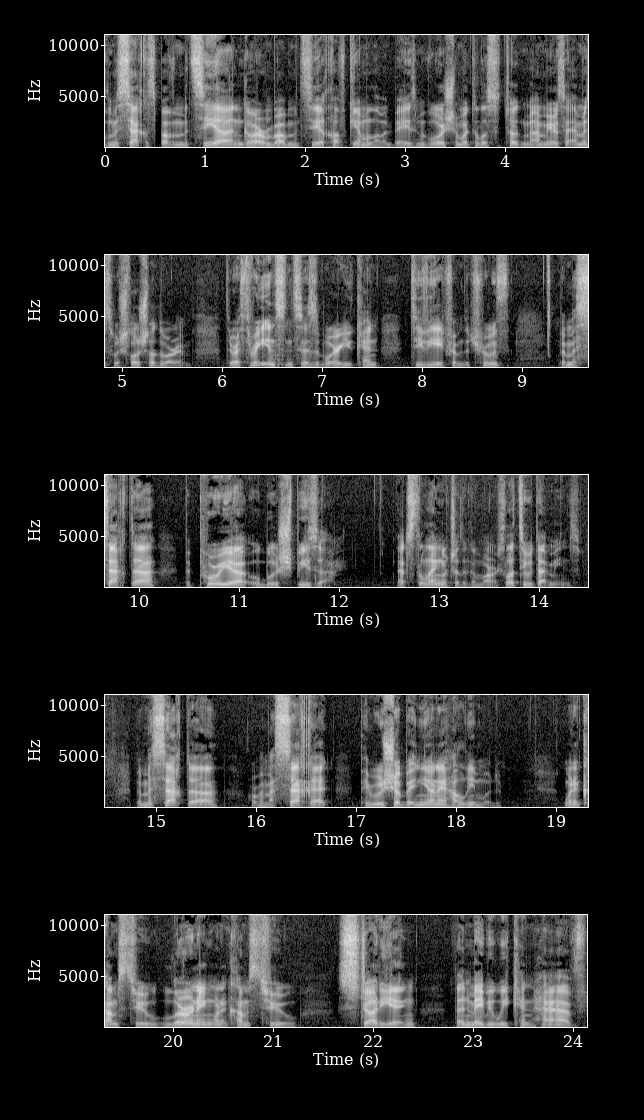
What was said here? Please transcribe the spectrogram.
Mesechas Bava Metzia and Gemara Bava Metzia Chav Gimel Amid Beis Shemut L'Satot Me'amir V'Shlosh Dvarim. There are three instances where you can deviate from the truth: B'Mesechta, B'Puria, U'B'Ushpiza. That's the language of the Gemara. So let's see what that means. B'mesechta, or b'masechet, perusha b'inyane halimud. When it comes to learning, when it comes to studying, then maybe we can have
